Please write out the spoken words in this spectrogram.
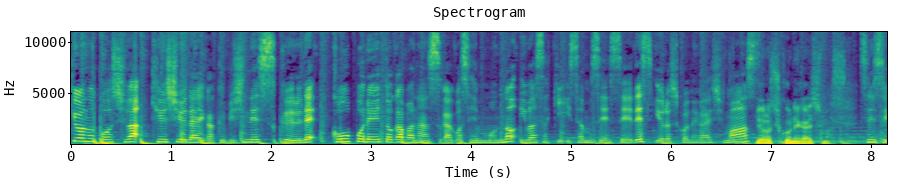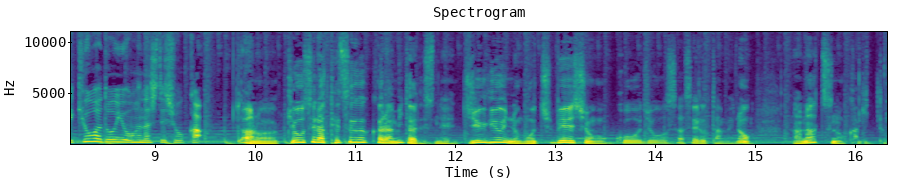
今日の講師は九州大学ビジネススクールでコーポレートガバナンスがご専門の岩崎勇先生です。よろしくお願いします。よろしくお願いします。先生今日はどういうお話でしょうか？あの京セラ哲学から見たですね従業員のモチベーションを向上させるための7つの鍵と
